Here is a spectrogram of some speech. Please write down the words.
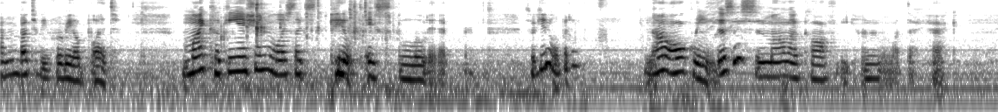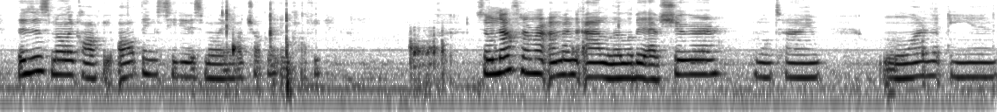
I'm about to be for real, but my cooking action was like spilled, exploded everywhere. So can you open it? Now all clean. This is smell like coffee. I don't know what the heck. This is smell like coffee. All things to do is smell like hot chocolate and coffee. So now timer, I'm gonna add a little bit of sugar. More time. One and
